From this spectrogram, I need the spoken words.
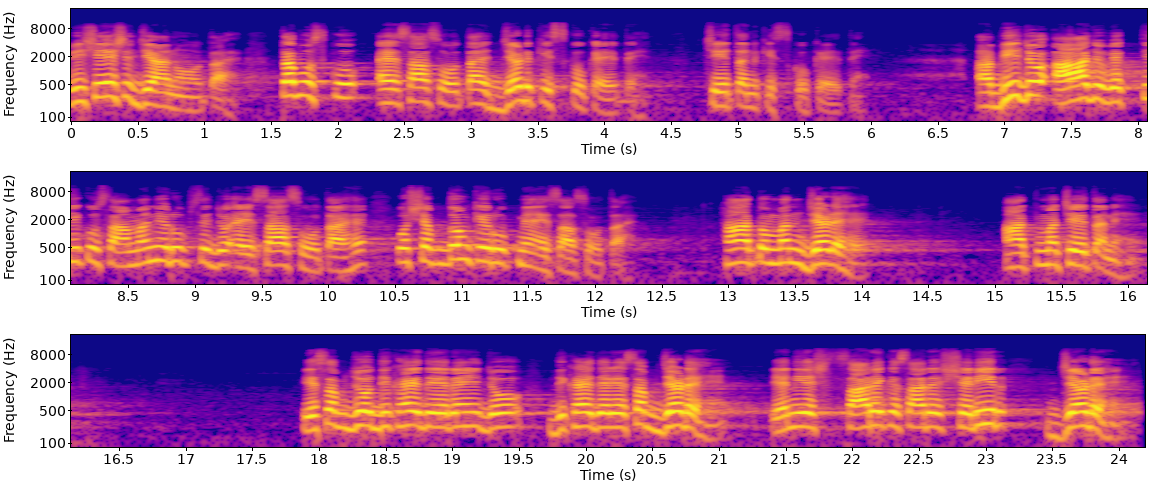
विशेष ज्ञान होता है। तब उसको एहसास होता है, जड़ किसको कहते हैं? चेतन किसको कहते हैं? अभी जो आज व्यक्ति को सामान्य रूप से जो एहसास होता है, वो शब्दों के रूप में एहसास होता है। हाँ तो मन जड़ है, आत्मा चेतन है। ये सब जो दिखाई दे रहे हैं, जो दिखाई दे रहे हैं, सब जड़ हैं। यानी ये सारे के सारे शरीर जड़ हैं।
